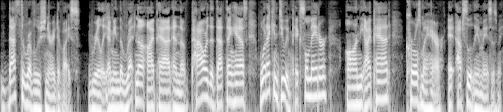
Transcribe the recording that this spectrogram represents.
that's the revolutionary device really. I mean the Retina iPad and the power that that thing has, what I can do in Pixelmator on the iPad curls my hair. It absolutely amazes me.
